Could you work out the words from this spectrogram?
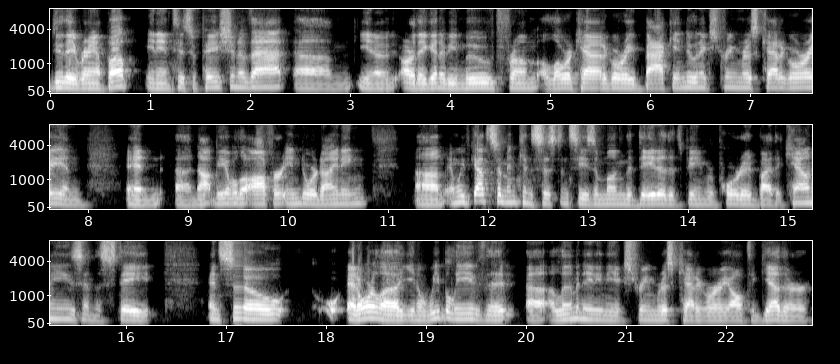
do they ramp up in anticipation of that? Um, you know, are they going to be moved from a lower category back into an extreme risk category and and uh, not be able to offer indoor dining? Um, and we've got some inconsistencies among the data that's being reported by the counties and the state. And so at Orla, you know, we believe that uh, eliminating the extreme risk category altogether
